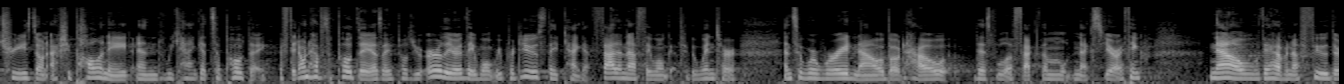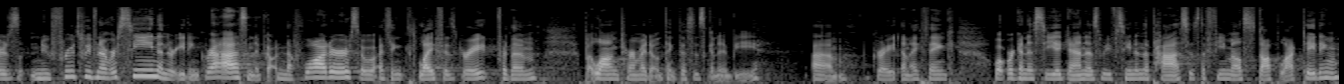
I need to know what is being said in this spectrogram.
trees don't actually pollinate and we can't get sapote. If they don't have sapote, as I told you earlier, they won't reproduce, they can't get fat enough, they won't get through the winter. And so we're worried now about how this will affect them next year. I think now they have enough food. There's new fruits we've never seen, and they're eating grass, and they've got enough water. So I think life is great for them. But long term, I don't think this is going to be um, great. And I think what we're going to see again, as we've seen in the past, is the females stop lactating.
